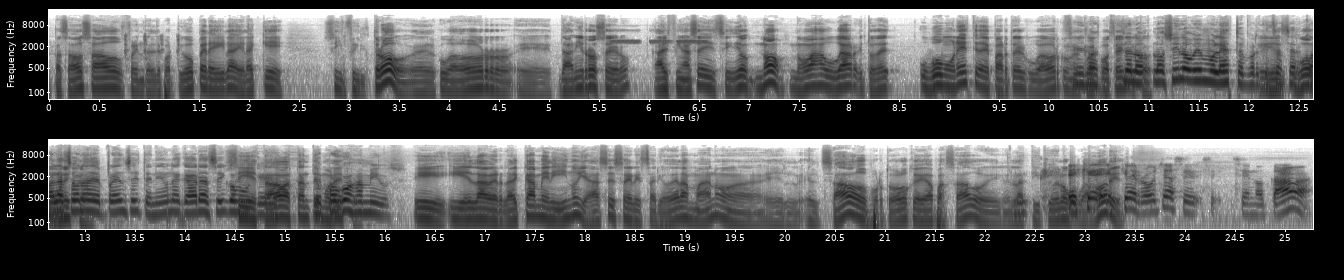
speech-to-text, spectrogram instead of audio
pasado sábado frente al Deportivo Pereira, era que se infiltró el jugador eh, Dani Rosero. Al final se decidió, no, no vas a jugar. Entonces hubo molestia de parte del jugador con el cuerpo técnico. Lo, sí lo vi molesto porque se acercó a la zona de prensa y tenía una cara así como que estaba bastante de pocos amigos. Y, y, la verdad el camerino ya se, le salió de las manos eh, el, sábado por todo lo que había pasado en la actitud de los jugadores. Que, es que Rocha se, se, notaba.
